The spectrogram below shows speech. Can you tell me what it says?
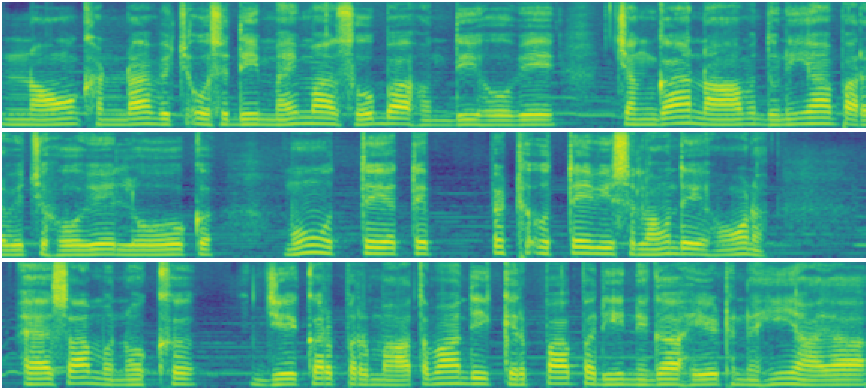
ਨੌ ਖੰਡਾਂ ਵਿੱਚ ਉਸ ਦੀ ਮਹਿਮਾ ਸੋਭਾ ਹੁੰਦੀ ਹੋਵੇ, ਚੰਗਾ ਨਾਮ ਦੁਨੀਆ ਭਰ ਵਿੱਚ ਹੋਵੇ, ਲੋਕ ਮੂੰਹ ਉੱਤੇ ਅਤੇ ਪਿੱਠ ਉੱਤੇ ਵੀ ਸਲਾਉਂਦੇ ਹੋਣ। ਐਸਾ ਮਨੁੱਖ ਜੇਕਰ ਪਰਮਾਤਮਾ ਦੀ ਕਿਰਪਾ ਭਰੀ ਨਿਗਾਹ ਹੇਠ ਨਹੀਂ ਆਇਆ,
